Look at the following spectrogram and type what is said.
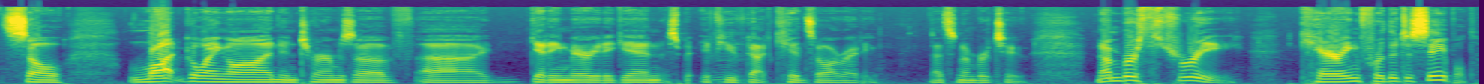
So, a lot going on in terms of uh, getting married again if you've got kids already. That's number two. Number three, caring for the disabled.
